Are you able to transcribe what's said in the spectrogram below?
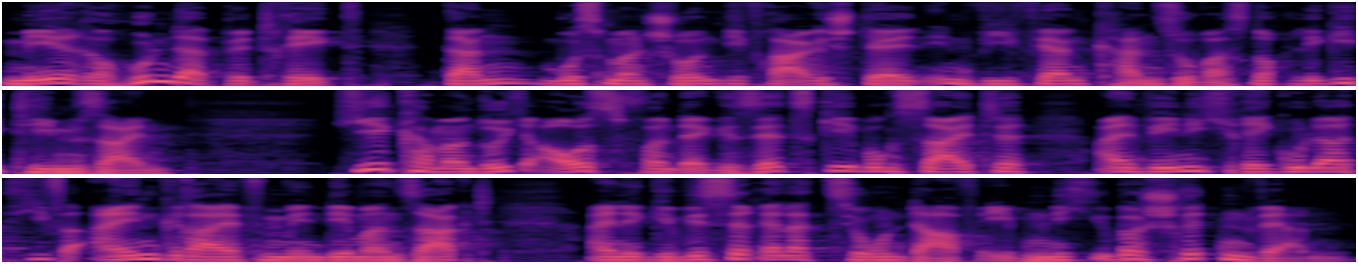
mehrere hundert beträgt, dann muss man schon die Frage stellen, inwiefern kann sowas noch legitim sein. Hier kann man durchaus von der Gesetzgebungsseite ein wenig regulativ eingreifen, indem man sagt, eine gewisse Relation darf eben nicht überschritten werden.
